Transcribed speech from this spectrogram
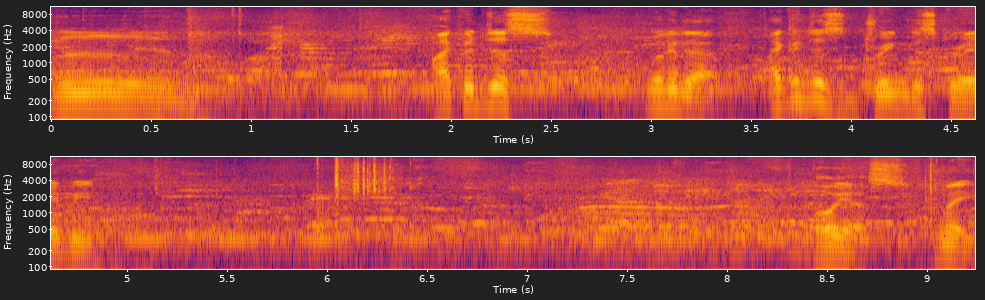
Mmm. I could just look at that. I could just drink this gravy. Oh yes. Wait,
